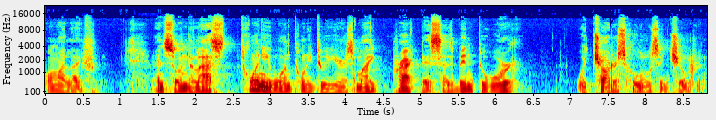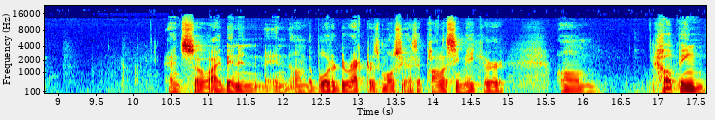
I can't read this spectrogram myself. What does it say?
all my life. And so, in the last 21, 22 years, my practice has been to work with charter schools and children. And so I've been in, in on the board of directors mostly as a policymaker, um, helping.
